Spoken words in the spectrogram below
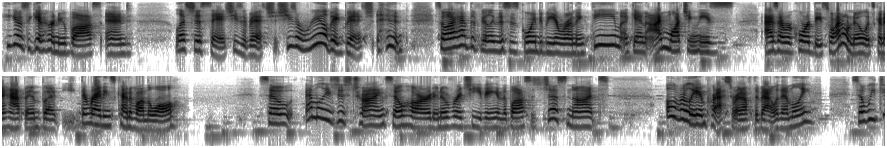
he goes to get her new boss and let's just say it, she's a bitch. She's a real big bitch. so I have the feeling this is going to be a running theme. Again, I'm watching these as I record these, so I don't know what's going to happen, but the writing's kind of on the wall. So Emily's just trying so hard and overachieving, and the boss is just not overly impressed right off the bat with Emily. So we do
